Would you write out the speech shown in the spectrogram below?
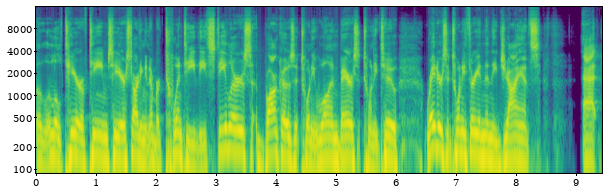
little tier of teams here, starting at number 20, the Steelers, Broncos at 21, Bears at 22, Raiders at 23, and then the Giants at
